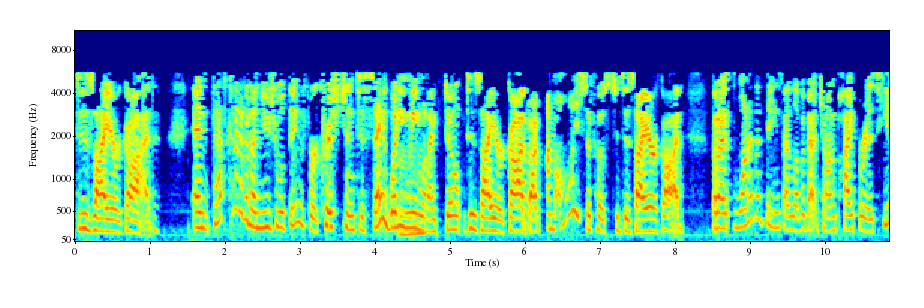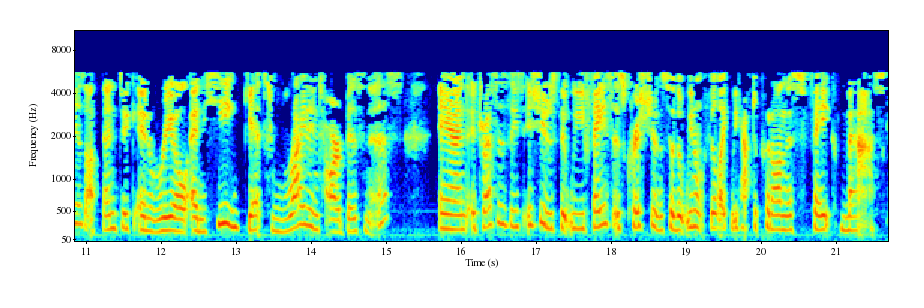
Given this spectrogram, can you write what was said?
Desire God. And that's kind of an unusual thing for a Christian to say. What do you mm-hmm. mean when I don't desire God? But I'm, I'm always supposed to desire God. But I, one of the things I love about John Piper is he is authentic and real and he gets right into our business and addresses these issues that we face as Christians so that we don't feel like we have to put on this fake mask.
